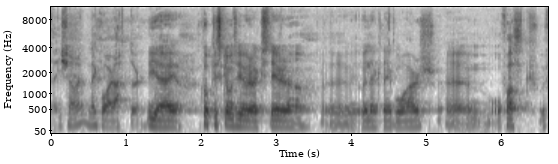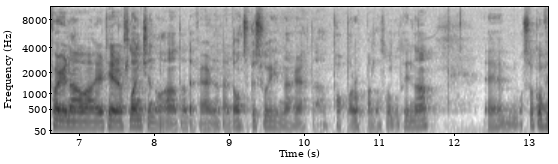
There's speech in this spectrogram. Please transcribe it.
inte sant? Nej, kvar efter. Ja, ja. Cookies kan man ju göra extra eh och när kvar ehm och folk i förra när irriteras lunchen och att det färna där danska svinar att poppar upp alla sånt hinna. Ehm och så kom vi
